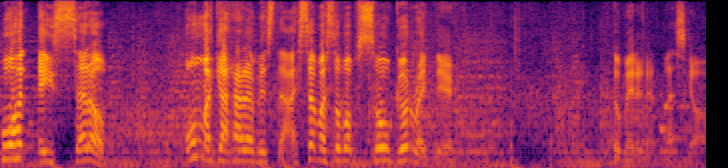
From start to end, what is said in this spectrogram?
What a setup. Oh my god, how did I miss that? I set myself up so good right there. Still made it in. Let's go.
